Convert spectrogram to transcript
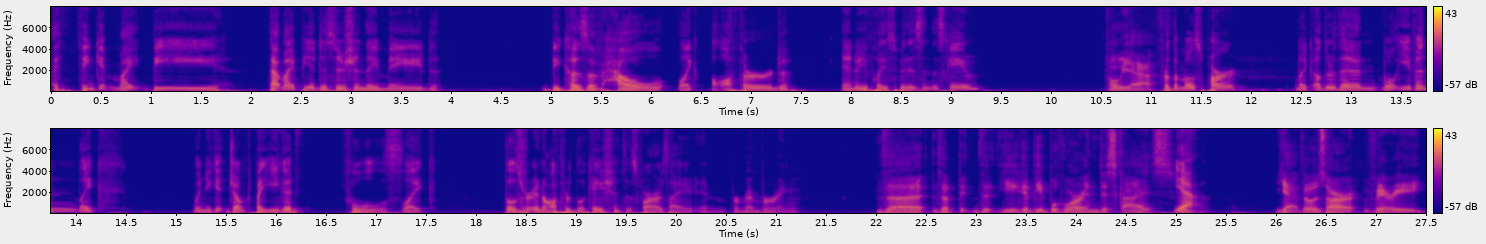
I think it might be that might be a decision they made because of how like authored enemy placement is in this game oh yeah for the most part. Like other than well, even like when you get jumped by Yiga fools, like those are in authored locations as far as I am remembering. the the the Yiga people who are in disguise Yeah. Yeah those are very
